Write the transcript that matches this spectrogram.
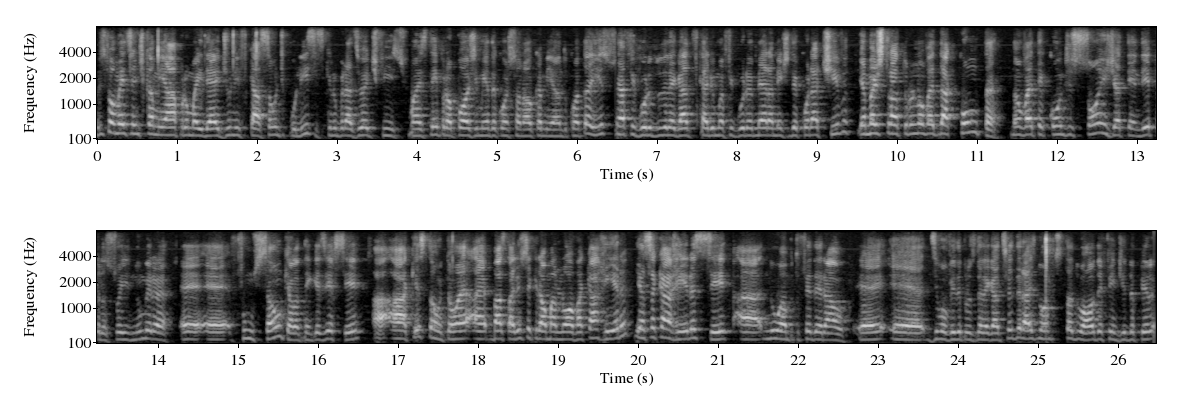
principalmente se a gente caminhar para uma ideia de unificação de polícias, que no Brasil é difícil, mas tem proposta de emenda constitucional caminhando quanto a isso. A figura do delegado ficaria uma figura meramente decorativa e a magistratura não vai dar conta, não vai ter condições de atender pela sua inúmera é, é, função que ela tem que exercer a, a questão. Então, é, é bastaria você criar uma nova carreira e essa carreira ser, a, no âmbito federal, é, é, desenvolvida pelos delegados federais, no âmbito estadual, defendida pelo,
